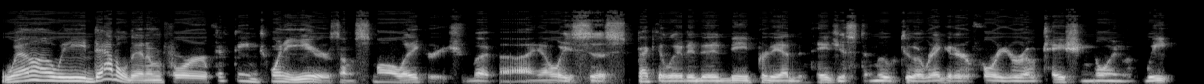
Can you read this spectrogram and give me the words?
Well, we dabbled in them for 15, 20 years on small acreage, but uh, I always uh, speculated it'd be pretty advantageous to move to a regular four-year rotation going with wheat,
